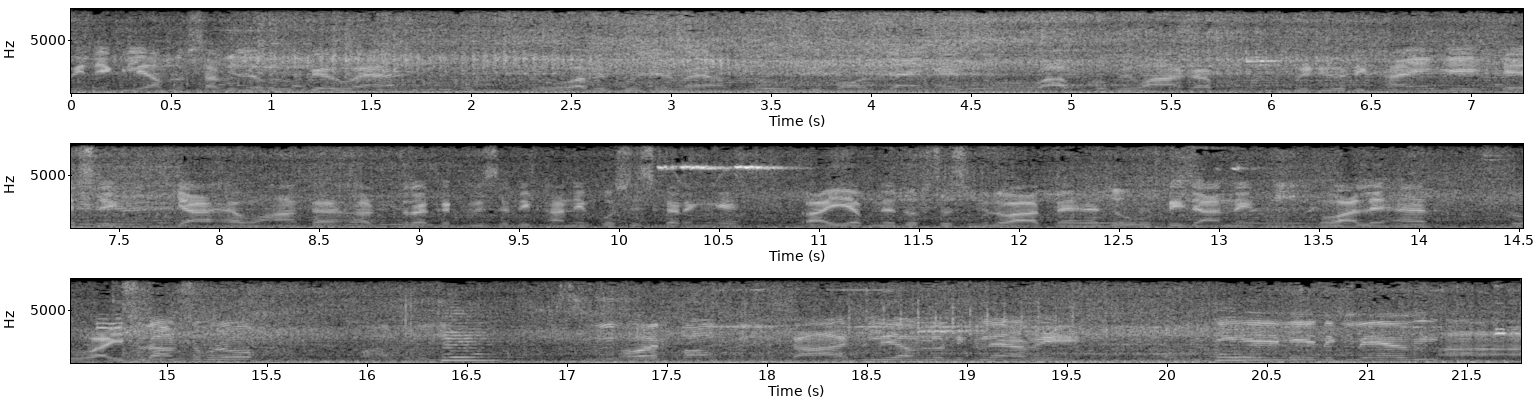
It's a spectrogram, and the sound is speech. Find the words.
पीने के लिए हम लोग सभी लोग रुके हुए हैं। तो अभी कुछ दिन में हम लोग ऊटी पहुँच जाएँगे। तो आपको भी वहाँ का वीडियो दिखाएँगे कैसे क्या है वहाँ का हर तरह का दृश्य दिखाने की कोशिश करेंगे। तो आइए अपने दोस्तों से मिलवाते हैं जो ऊटी जाने वाले हैं। तो आइए सुरान से ब्रो और कहाँ के लिए हम लोग निकले हैं अभी? ऊटी के लिए निकले हैं अभी। हाँ।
